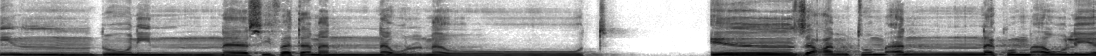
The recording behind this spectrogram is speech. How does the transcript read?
من دون الناس فتمنوا الموت. إن زعمتم أنكم أولياء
